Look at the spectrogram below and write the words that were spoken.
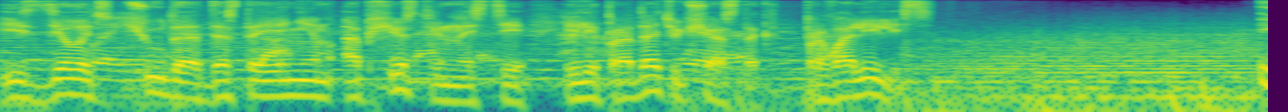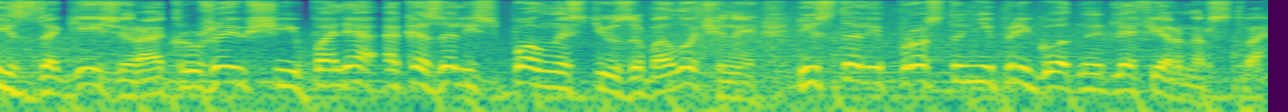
и сделать чудо достоянием общественности или продать участок провалились. Из-за гейзера окружающие поля оказались полностью заболочены и стали просто непригодны для фермерства.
